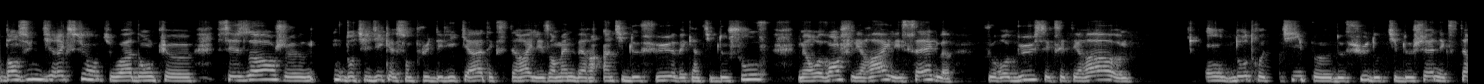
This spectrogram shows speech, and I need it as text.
dans, une direction, tu vois. Donc, euh, ces orges euh, dont il dit qu'elles sont plus délicates, etc., il les emmène vers un, type de fût avec un type de chauffe. Mais en revanche, les rails, les seigles, plus robustes, etc., euh, ont d'autres types de fûts, d'autres types de chaînes, etc.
